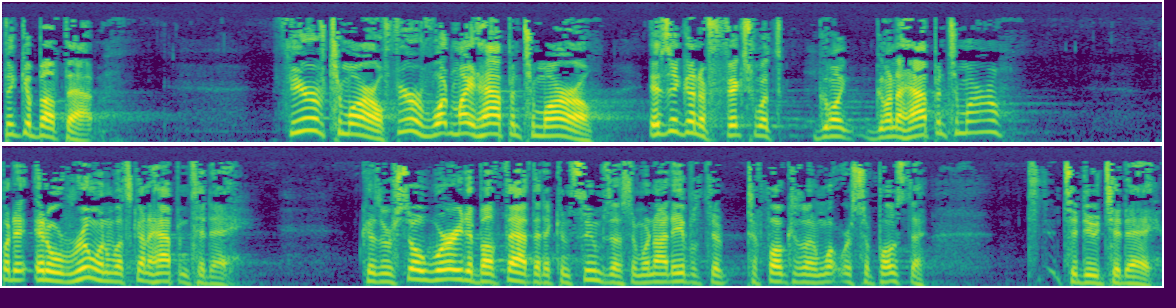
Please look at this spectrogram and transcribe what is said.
Think about that. Fear of tomorrow, fear of what might happen tomorrow, isn't going to fix what's going, going to happen tomorrow, but it, it'll ruin what's going to happen today. Because we're so worried about that that it consumes us and we're not able to, to focus on what we're supposed to, to do today.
